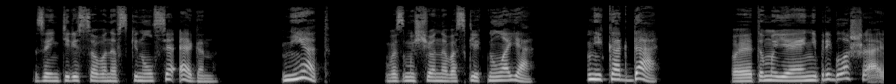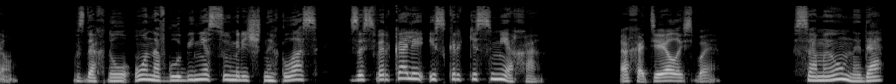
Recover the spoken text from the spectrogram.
— заинтересованно вскинулся Эгон. «Нет!» — возмущенно воскликнула я. «Никогда!» «Поэтому я и не приглашаю», — вздохнул он, а в глубине сумеречных глаз засверкали искорки смеха. «А хотелось бы». «Самый умный, да?»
